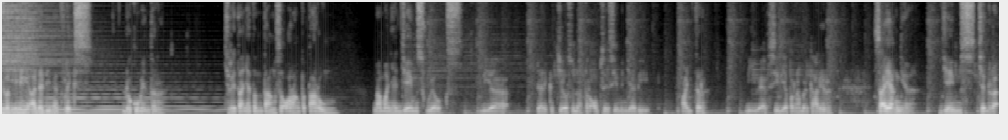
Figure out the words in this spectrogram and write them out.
Film ini ada di Netflix, dokumenter. Ceritanya tentang seorang petarung namanya James Wilkes. Dia dari kecil sudah terobsesi menjadi fighter. Di UFC dia pernah berkarir. Sayangnya, James cedera.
